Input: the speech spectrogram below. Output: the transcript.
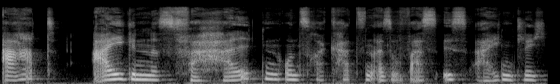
Art eigenes Verhalten unserer Katzen? Also was ist eigentlich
